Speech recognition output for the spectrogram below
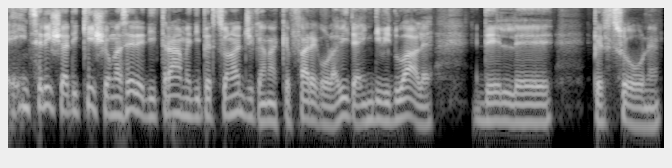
inserisce e arricchisce una serie di trame di personaggi che hanno a che fare con la vita individuale delle persone.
